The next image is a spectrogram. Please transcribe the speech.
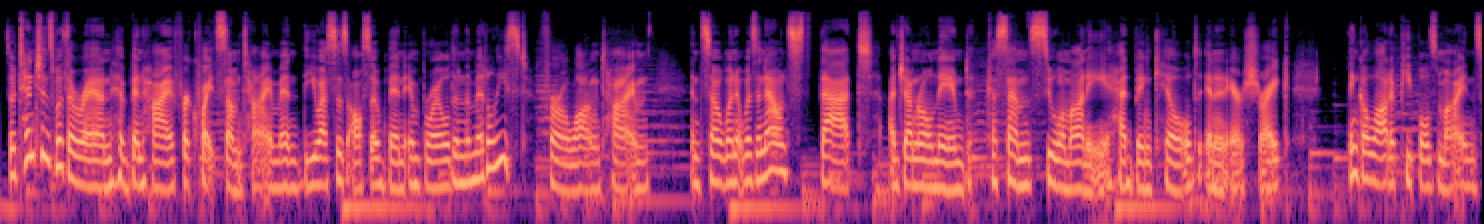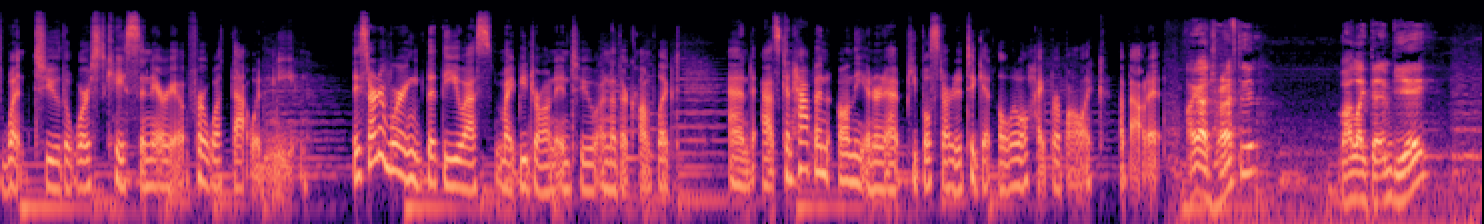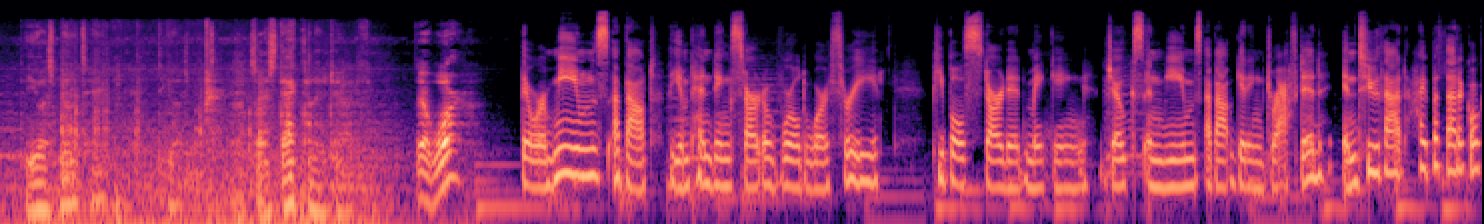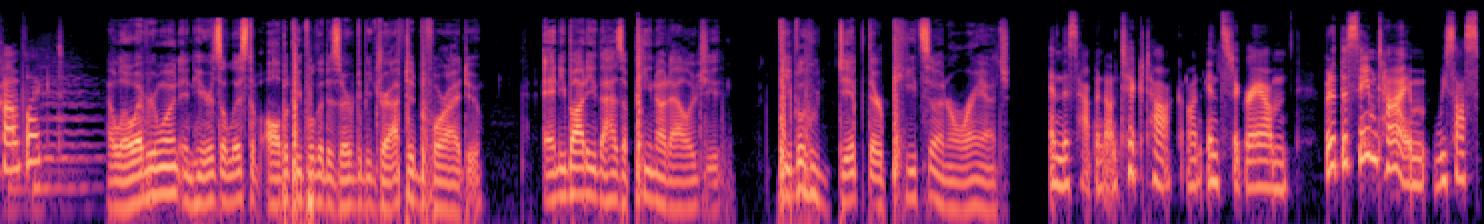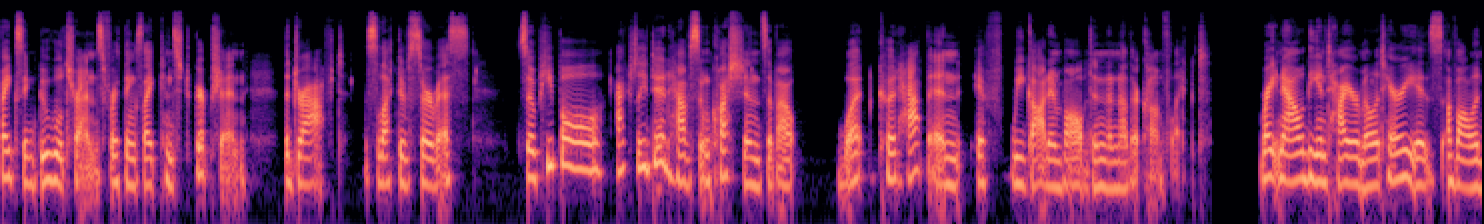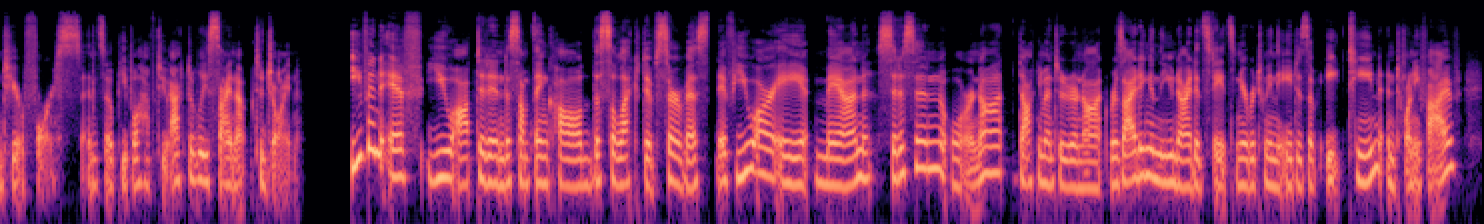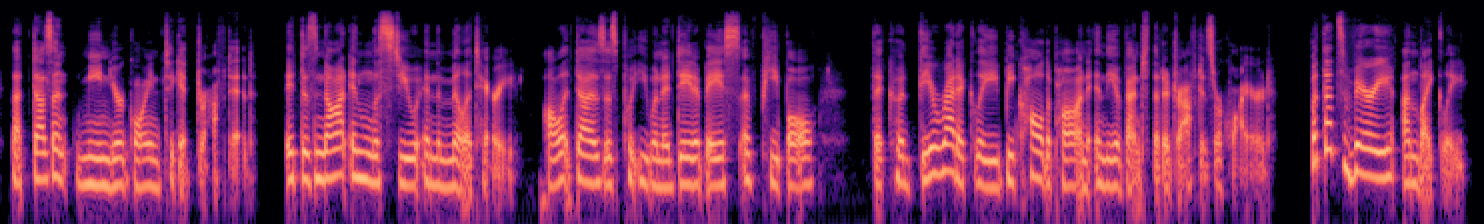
So, tensions with Iran have been high for quite some time, and the US has also been embroiled in the Middle East for a long time. And so, when it was announced that a general named Qasem Soleimani had been killed in an airstrike, I think a lot of people's minds went to the worst case scenario for what that would mean. They started worrying that the US might be drawn into another conflict. And as can happen on the internet, people started to get a little hyperbolic about it. I got drafted by like the NBA? The U.S. military, the U.S. military. So it's that kind of draft. There war? There were memes about the impending start of World War III. People started making jokes and memes about getting drafted into that hypothetical conflict. Hello, everyone, and here's a list of all the people that deserve to be drafted before I do. Anybody that has a peanut allergy, people who dip their pizza in ranch. And this happened on TikTok, on Instagram. But at the same time, we saw spikes in Google trends for things like conscription, the draft, the selective service. So people actually did have some questions about what could happen if we got involved in another conflict. Right now, the entire military is a volunteer force, and so people have to actively sign up to join. Even if you opted into something called the Selective Service, if you are a man, citizen or not, documented or not, residing in the United States and you're between the ages of 18 and 25, that doesn't mean you're going to get drafted. It does not enlist you in the military. All it does is put you in a database of people that could theoretically be called upon in the event that a draft is required. But that's very unlikely.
